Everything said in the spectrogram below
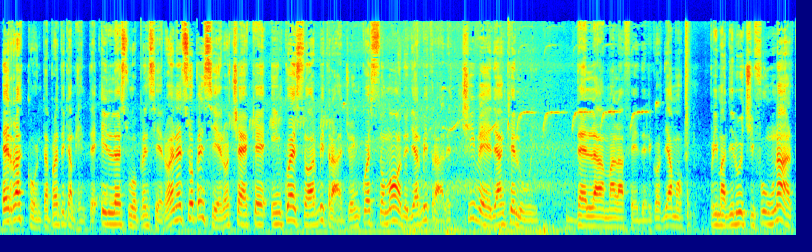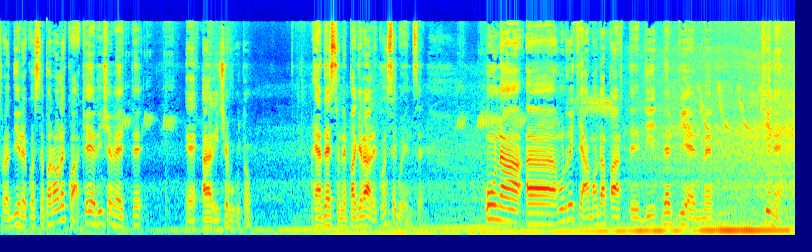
e racconta praticamente il suo pensiero e nel suo pensiero c'è che in questo arbitraggio, in questo modo di arbitrare ci vede anche lui della malafede. Ricordiamo prima di lui ci fu un altro a dire queste parole qua che ricevette e ha ricevuto e adesso ne pagherà le conseguenze una, uh, un richiamo da parte di, del PM Chinè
